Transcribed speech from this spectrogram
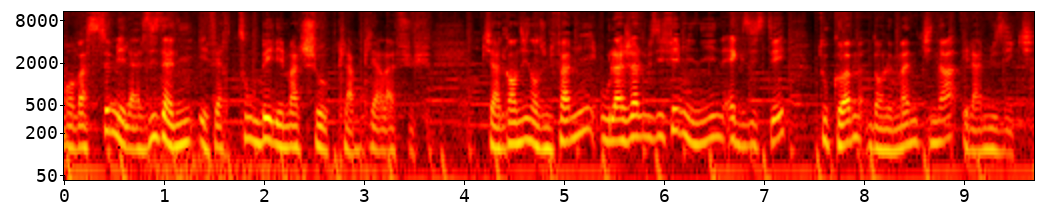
On va semer la zizanie et faire tomber les machos, clame Claire Laffut. Qui a grandi dans une famille où la jalousie féminine existait, tout comme dans le mannequinat et la musique.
